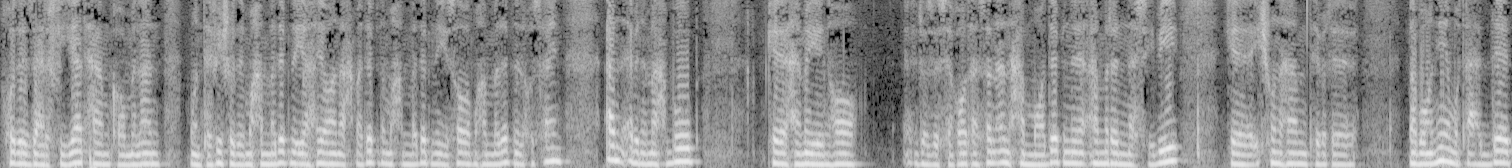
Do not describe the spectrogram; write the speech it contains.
خود ظرفیت هم کاملا منتفی شده. محمد ابن یحیی احمد ابن محمد ابن عیسی و محمد ابن الحسین ان ابن محبوب که همه اینها جزو سقاط هستن ان حماد ابن امر نصیبی که ایشون هم طبق مبانی متعدد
